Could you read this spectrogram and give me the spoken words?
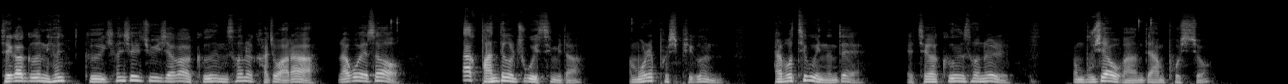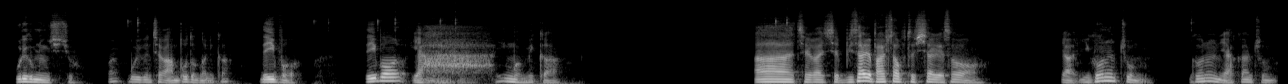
제가 그은 현, 그 현실주의자가 그은 선을 가져와라 라고 해서 딱 반등을 주고 있습니다. 아모레퍼시픽은 잘 버티고 있는데 예, 제가 그은 선을 무시하고 가는데 한번 보시죠. 우리금융지주. 뭐 이건 제가 안 보던 거니까. 네이버. 네이버, 야 이거 뭡니까? 아, 제가 진짜 미사일 발사부터 시작해서, 야, 이거는 좀, 이거는 약간 좀,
